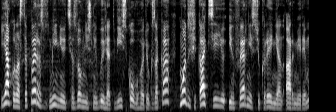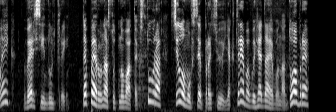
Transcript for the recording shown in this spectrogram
як у нас тепер змінюється зовнішній вигляд військового рюкзака модифікацією Infernus Ukrainian Army Remake версії 03. Тепер у нас тут нова текстура, в цілому все працює як треба, виглядає вона добре,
